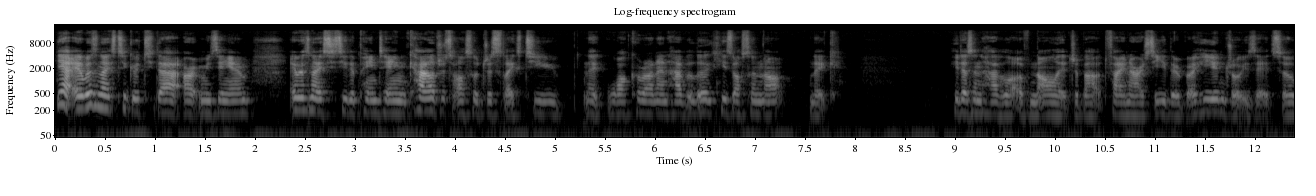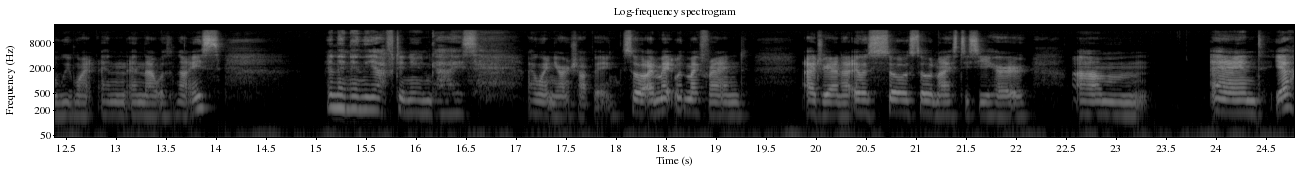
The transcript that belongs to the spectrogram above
yeah, it was nice to go to that art museum. It was nice to see the painting. Kyle just also just likes to like walk around and have a look. He's also not like he doesn't have a lot of knowledge about fine arts either, but he enjoys it. So we went and and that was nice. And then in the afternoon, guys, I went yarn shopping. So I met with my friend Adriana. It was so so nice to see her. Um, and yeah,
